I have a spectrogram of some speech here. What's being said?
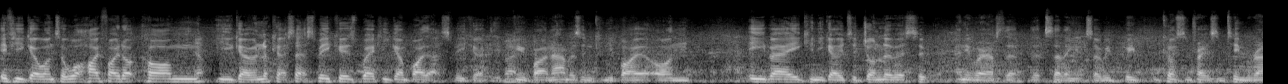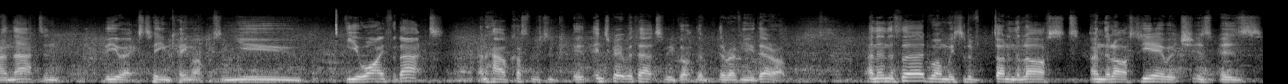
if you go onto whathifi.com, Yep. you go and look at a set of speakers. Where can you go and buy that speaker? Can you buy it on Amazon? Can you buy it on eBay? Can you go to John Lewis? Anywhere else that, that's selling it? So we, we concentrated some team around that, and the UX team came up with some new UI for that, and how customers could integrate with that. So we've got the, the revenue there up. And then the third one we sort of done in the last in the last year, which is is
